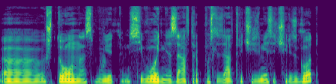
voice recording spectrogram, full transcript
что у нас будет там, сегодня, завтра, послезавтра, через месяц, через год.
